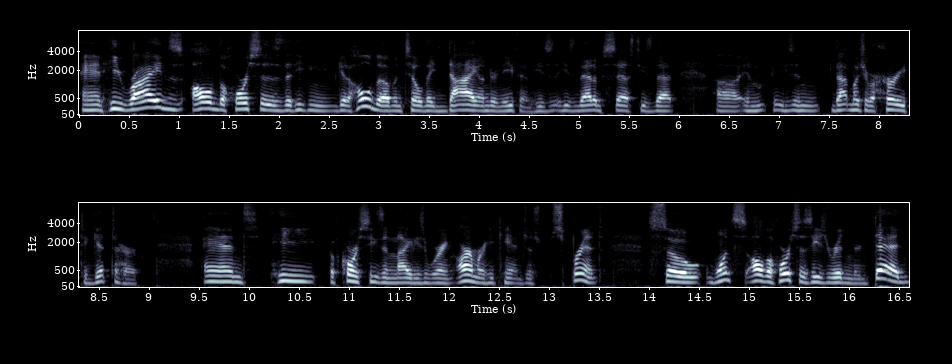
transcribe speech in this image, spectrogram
And he rides all of the horses that he can get a hold of until they die underneath him. He's, he's that obsessed, he's, that, uh, in, he's in that much of a hurry to get to her. And he, of course, he's a knight, he's wearing armor, he can't just sprint. So once all the horses he's ridden are dead,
